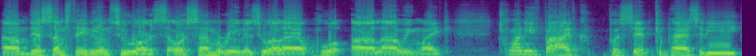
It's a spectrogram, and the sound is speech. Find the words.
Um, there's some stadiums who are or some arenas who allow who are allowing like 25% capacity.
